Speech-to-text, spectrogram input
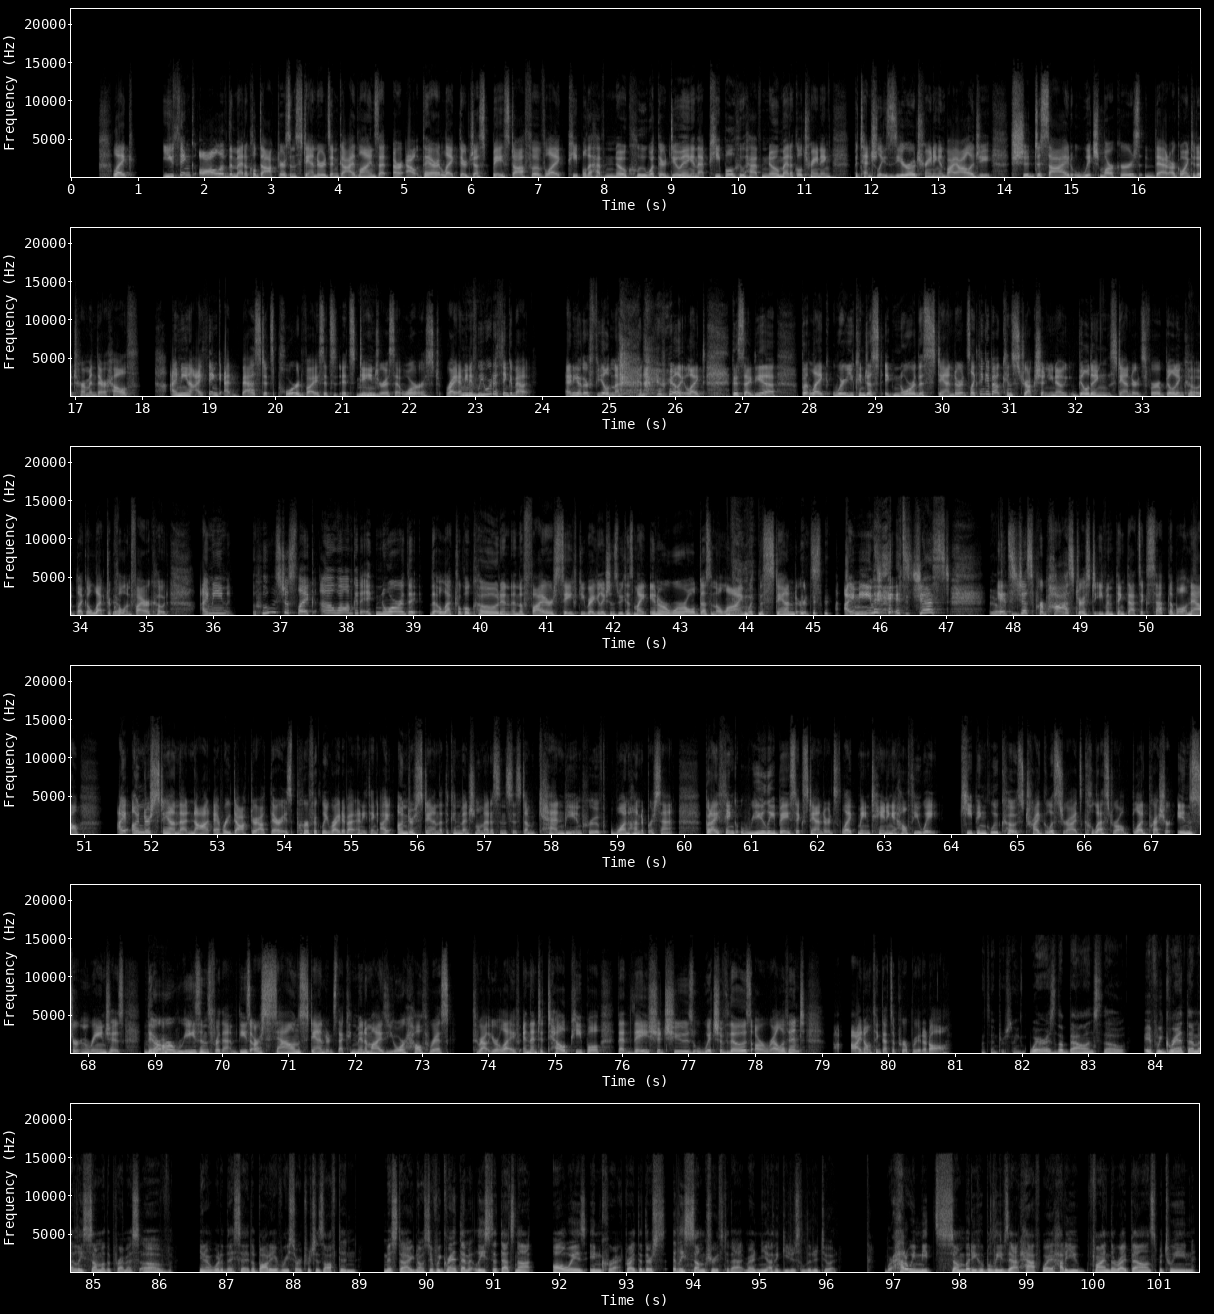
Like, you think all of the medical doctors and standards and guidelines that are out there like they're just based off of like people that have no clue what they're doing and that people who have no medical training potentially zero training in biology should decide which markers that are going to determine their health I mean, I think at best it's poor advice. It's it's mm. dangerous mm. at worst, right? I mean, mm. if we mm. were to think about any other field and I, and I, really liked this idea. But like where you can just ignore the standards like think about construction you know building standards for building code like electrical and fire code. I mean who's just like oh well i'm going to ignore the, the electrical code and, and the fire safety regulations because my inner world doesn't align with the standards. I mean it's just yep. it's just preposterous to even think that's acceptable. Now I understand that not every doctor out there is perfectly right about anything. I understand that the conventional medicine system can be improved 100%. But I think really basic standards like maintaining a healthy weight, keeping glucose, triglycerides, cholesterol, blood pressure in certain ranges, there mm-hmm. are reasons for them. These are sound standards that can minimize your health risk throughout your life. And then to tell people that they should choose which of those are relevant, I don't think that's appropriate at all. That's interesting. Where is the balance, though? If we grant them at least some of the premise of, you know, what did they say? The body of research, which is often misdiagnosed. If we grant them at least that that's not always incorrect, right? That there's at least some truth to that, right? I think you just alluded to it. How do we meet somebody who believes that halfway? How do you find the right balance between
